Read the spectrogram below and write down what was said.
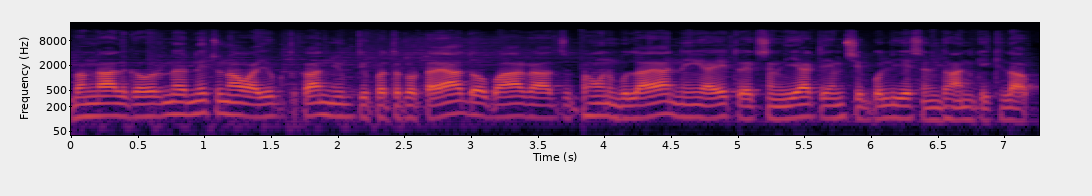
बंगाल गवर्नर ने चुनाव आयुक्त का नियुक्ति पत्र लौटाया। दो बार राजभवन बुलाया, नहीं आए तो एक्शन लिया। टीएमसी बोली संविधान के खिलाफ।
